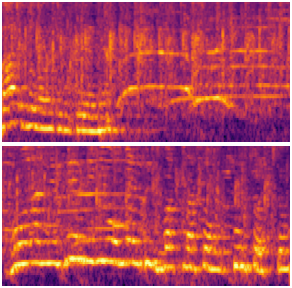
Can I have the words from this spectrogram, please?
Bardzo Wam dziękujemy. Było nam niezmiernie miło męczyć Was naszą twórczością.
